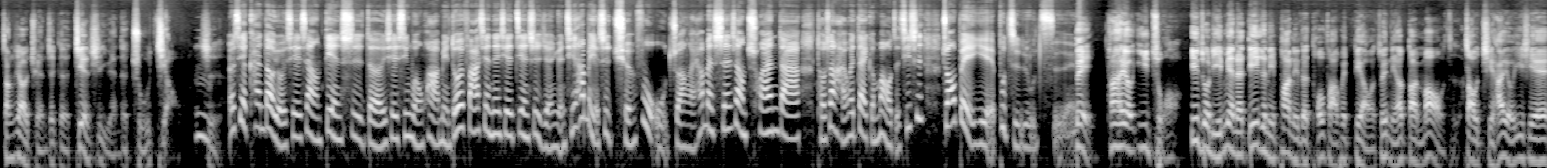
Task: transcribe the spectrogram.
张孝全这个监视员的主角。嗯，而且看到有一些像电视的一些新闻画面，都会发现那些监视人员其实他们也是全副武装哎，他们身上穿的啊，头上还会戴个帽子，其实装备也不止如此哎。对。它还有衣着，衣着里面呢，第一个你怕你的头发会掉，所以你要戴帽子。早期还有一些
